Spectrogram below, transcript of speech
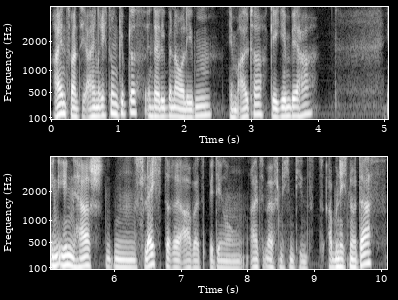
21 Einrichtungen gibt es in der Liebenauer Leben im Alter GmbH. In ihnen herrschten schlechtere Arbeitsbedingungen als im öffentlichen Dienst. Aber nicht nur das,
